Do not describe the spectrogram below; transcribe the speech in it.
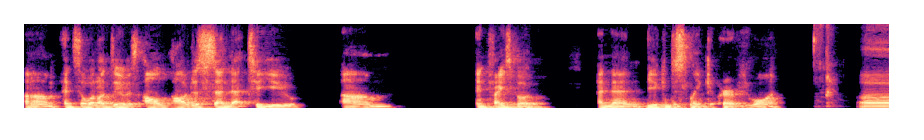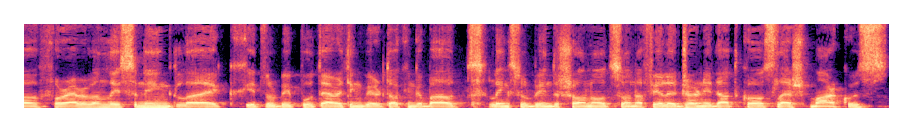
Um, and so what I'll do is I'll I'll just send that to you um, in Facebook, and then you can just link it wherever you want. Uh, for everyone listening, like it will be put everything we're talking about. Links will be in the show notes on affiliatejourney.co slash Marcus.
